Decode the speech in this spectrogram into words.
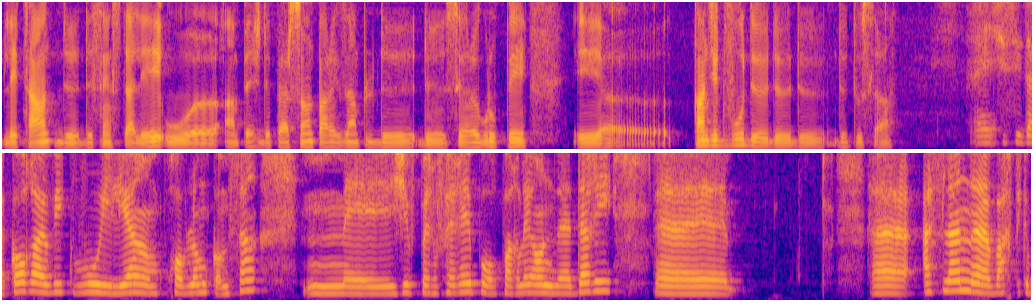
les tentes de, s'installer ou empêche des personnes, par exemple, de, de se regrouper. Et qu'en dites-vous de, tout ça? Je suis d'accord avec vous, il y a un problème comme ça, mais j'ai préféré pour parler en dari. euh, اه، اصلا وقتی که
